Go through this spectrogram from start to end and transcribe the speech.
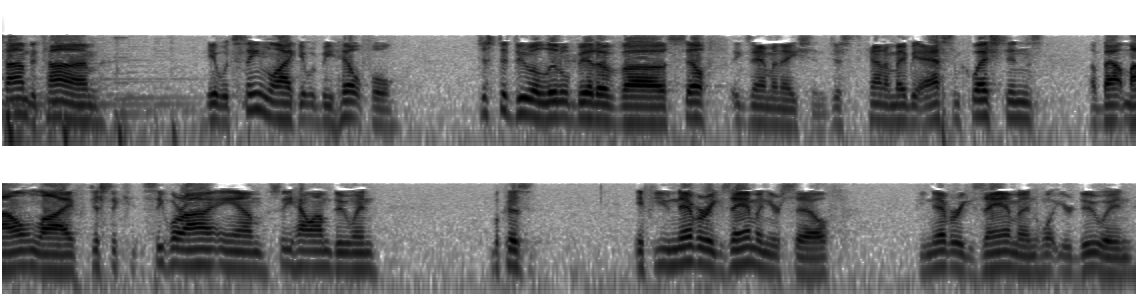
time to time, it would seem like it would be helpful just to do a little bit of uh, self examination, just kind of maybe ask some questions about my own life, just to see where I am, see how I'm doing. Because if you never examine yourself, if you never examine what you're doing,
